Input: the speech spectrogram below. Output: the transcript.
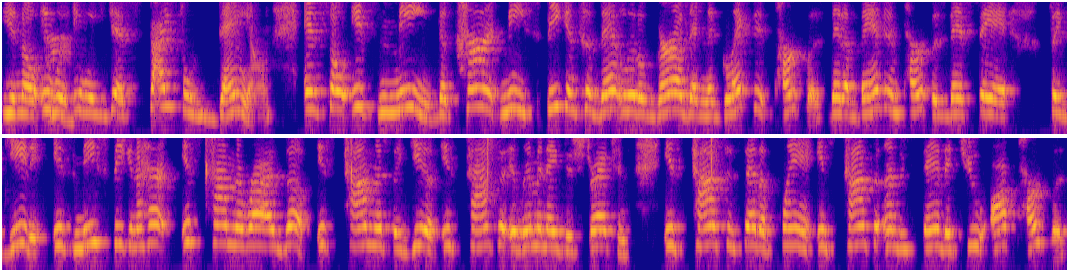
you know it was mm. it was just stifled down and so it's me the current me speaking to that little girl that neglected purpose that abandoned purpose that said forget it. It's me speaking to her. It's time to rise up. It's time to forgive. It's time to eliminate distractions. It's time to set a plan. It's time to understand that you are purpose.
